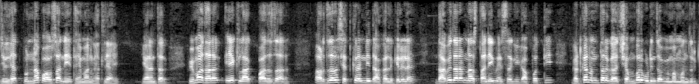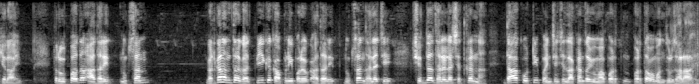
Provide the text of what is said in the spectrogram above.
जिल्ह्यात पुन्हा पावसाने थैमान घातले आहे. यानंतर विमाधारक एक लाख पाच हजार अर्जदार शेतकऱ्यांनी दाखल केलेल्या दावेदारांना स्थानिक नैसर्गिक आपत्ती घटकांअंतर्गत शंभर कोटींचा विमा मंजूर केला आहे. तर उत्पादन आधारित नुकसान घटकांअंतर्गत पीक कापणी प्रयोग आधारित नुकसान झाल्याचे सिद्ध झालेल्या शेतकऱ्यांना दहा कोटी पंच्याऐंशी लाखांचा विमा परत परतावा मंजूर झाला आहे.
